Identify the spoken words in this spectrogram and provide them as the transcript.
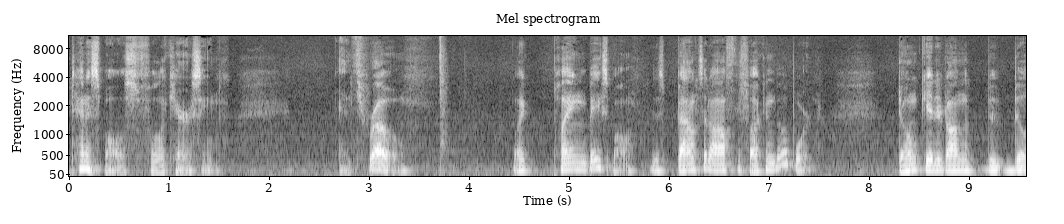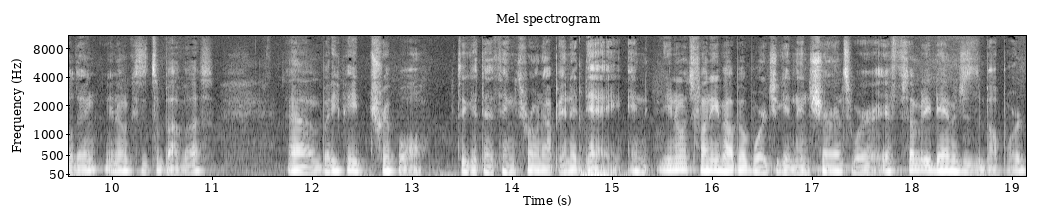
tennis balls full of kerosene and throw, like playing baseball. Just bounce it off the fucking billboard. Don't get it on the b- building, you know, because it's above us. Um, but he paid triple to get that thing thrown up in a day. And you know what's funny about billboards? You get an insurance where if somebody damages the billboard,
